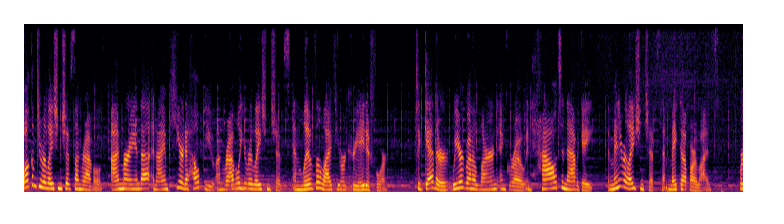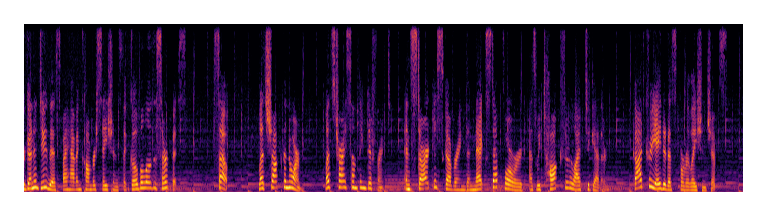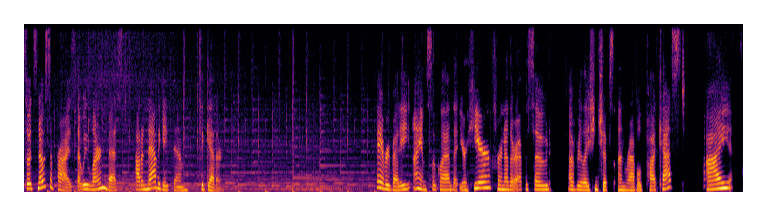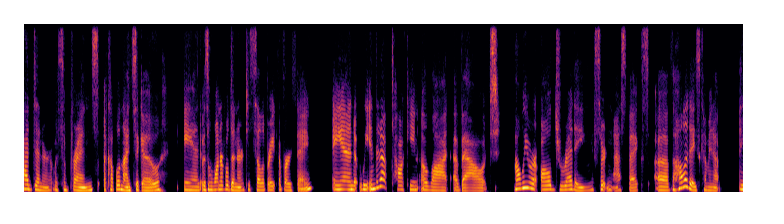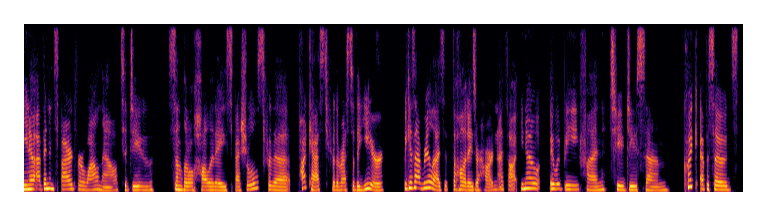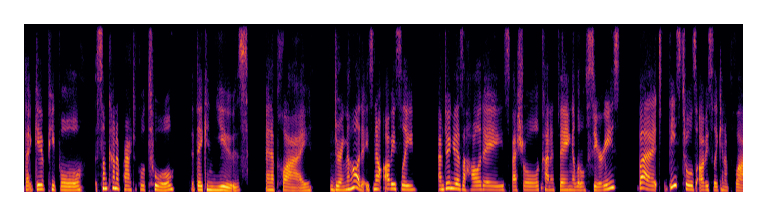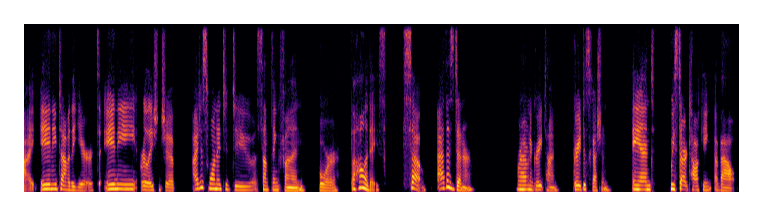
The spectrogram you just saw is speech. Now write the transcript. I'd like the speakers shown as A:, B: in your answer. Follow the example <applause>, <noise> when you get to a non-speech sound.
A: Welcome to Relationships Unraveled. I'm Maranda, and I am here to help you unravel your relationships and live the life you were created for. Together, we are going to learn and grow in how to navigate the many relationships that make up our lives. We're going to do this by having conversations that go below the surface. So, let's shock the norm. Let's try something different and start discovering the next step forward as we talk through life together. God created us for relationships, so it's no surprise that we learn best how to navigate them together. Hey, everybody. I am so glad that you're here for another episode of Relationships Unraveled podcast. I had dinner with some friends a couple nights ago, and it was a wonderful dinner to celebrate a birthday. And we ended up talking a lot about how we were all dreading certain aspects of the holidays coming up. And, you know, I've been inspired for a while now to do some little holiday specials for the podcast for the rest of the year because I realized that the holidays are hard. And I thought, you know, it would be fun to do some quick episodes that give people some kind of practical tool that they can use and apply during the holidays. Now, obviously, I'm doing it as a holiday special kind of thing, a little series, but these tools obviously can apply any time of the year to any relationship. I just wanted to do something fun for the holidays. So at this dinner, we're having a great time, great discussion. And we start talking about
